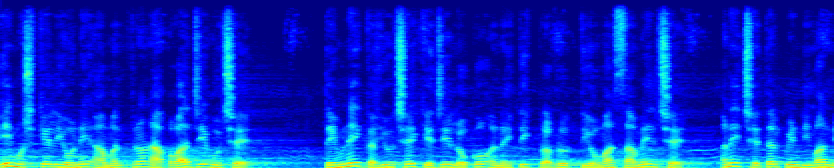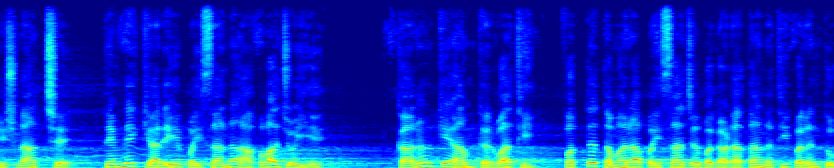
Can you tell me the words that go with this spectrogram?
એ મુશ્કેલીઓને આમંત્રણ આપવા જેવું છે. તેમણે કહ્યું છે કે જે લોકો અનૈતિક પ્રવૃત્તિઓમાં સામેલ છે અને છેતરપિંડીમાં નિષ્ણાત છે, તેમને ક્યારેય પૈસા ન આપવા જોઈએ. કારણ કે આમ કરવાથી ફક્ત તમારા પૈસા જ બગાડાતા નથી, પરંતુ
